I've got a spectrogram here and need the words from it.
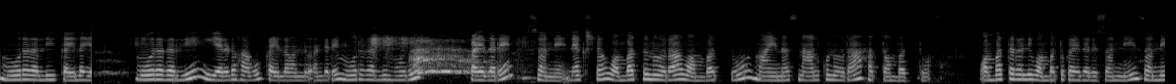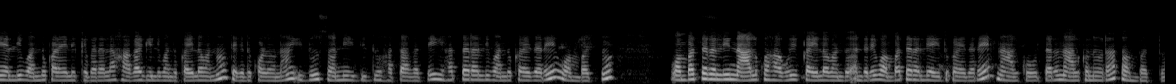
ಮೂರರಲ್ಲಿ ಕೈಲ ಮೂರರಲ್ಲಿ ಎರಡು ಹಾಗೂ ಕೈಲ ಒಂದು. ಅಂದರೆ ಮೂರರಲ್ಲಿ ಮೂರು ಕಳೆದರೆ ಸೊನ್ನೆ. ನೆಕ್ಸ್ಟ್ ಒಂಬತ್ತು ನೂರ ಒಂಬತ್ತು ಮೈನಸ್ ನಾಲ್ಕು ನೂರ ಹತ್ತೊಂಬತ್ತು. ಒಂಬತ್ತರಲ್ಲಿ ಒಂಬತ್ತು ಕಳೆದರೆ ಸೊನ್ನೆ, ಸೊನ್ನೆಯಲ್ಲಿ ಒಂದು ಕಳೆಯಲಿಕ್ಕೆ ಬರಲ್ಲ. ಹಾಗಾಗಿ ಇಲ್ಲಿ ಒಂದು ಕೈಲವನ್ನು ತೆಗೆದುಕೊಳ್ಳೋಣ. ಇದು ಸೊನ್ನೆ, ಇದ್ದಿದ್ದು ಹತ್ತಾಗುತ್ತೆ. ಈ ಹತ್ತರಲ್ಲಿ ಒಂದು ಕಳೆದರೆ ಒಂಬತ್ತು, ಒಂಬತ್ತರಲ್ಲಿ ನಾಲ್ಕು ಹಾಗೂ ಈ ಕೈಲ ಒಂದು, ಅಂದರೆ ಒಂಬತ್ತರಲ್ಲಿ ಐದು ಕಳೆದರೆ ನಾಲ್ಕು. ಉತ್ತರ ನಾಲ್ಕು ನೂರ ತೊಂಬತ್ತು.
